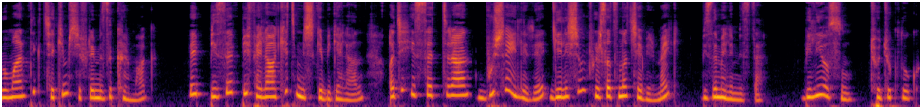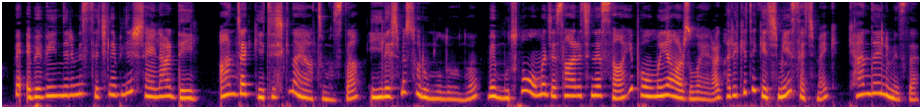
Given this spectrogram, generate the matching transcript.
romantik çekim şifremizi kırmak ve bize bir felaketmiş gibi gelen, acı hissettiren bu şeyleri gelişim fırsatına çevirmek bizim elimizde. Biliyorsun, çocukluk ve ebeveynlerimiz seçilebilir şeyler değil. Ancak yetişkin hayatımızda iyileşme sorumluluğunu ve mutlu olma cesaretine sahip olmayı arzulayarak harekete geçmeyi seçmek kendi elimizde.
